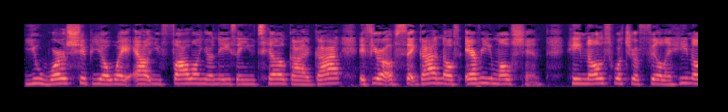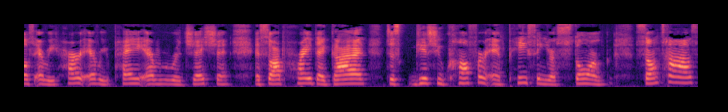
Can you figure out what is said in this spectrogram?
you worship your way out. You fall on your knees and you tell God, God, if you're upset, God knows every emotion. He knows what you're feeling. He knows every hurt, every pain, every rejection. And so I pray that God just gives you comfort and peace in your storm. Sometimes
